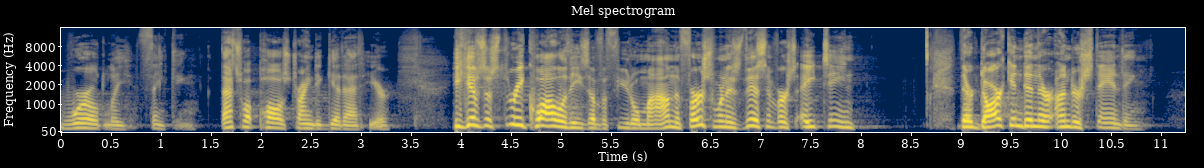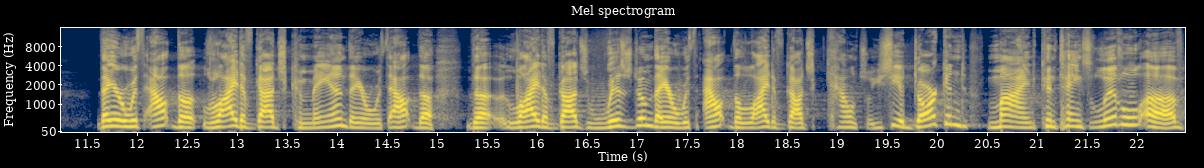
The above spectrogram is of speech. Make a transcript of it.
worldly thinking. That's what Paul's trying to get at here. He gives us three qualities of a futile mind. The first one is this in verse 18 they're darkened in their understanding. They are without the light of God's command. They are without the, the light of God's wisdom. They are without the light of God's counsel. You see, a darkened mind contains little of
